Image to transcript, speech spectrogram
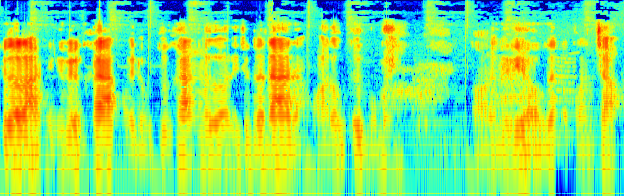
Chúng ta làm những cái việc khác về đầu tư khác nữa thì chúng ta đa dạng hóa đầu tư của mình. Đó là cái điều rất là quan trọng.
